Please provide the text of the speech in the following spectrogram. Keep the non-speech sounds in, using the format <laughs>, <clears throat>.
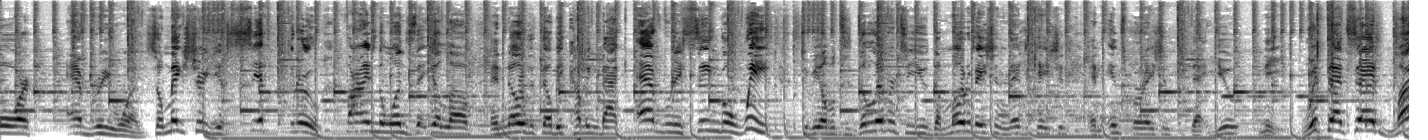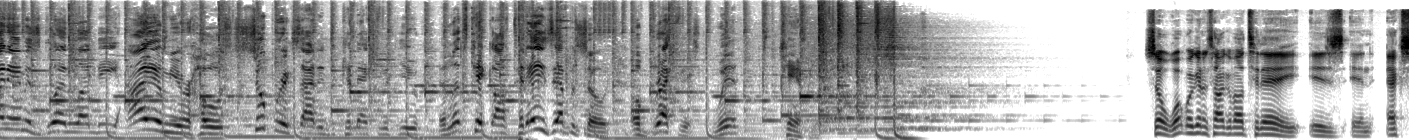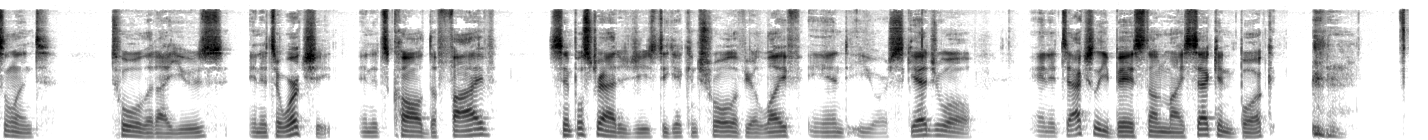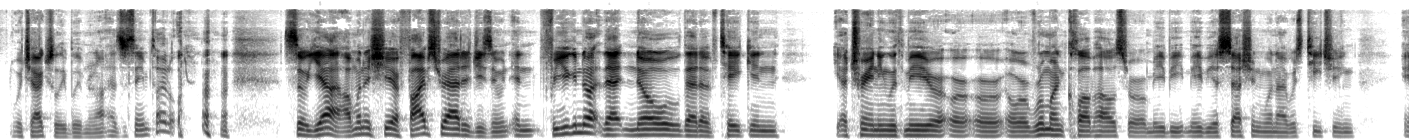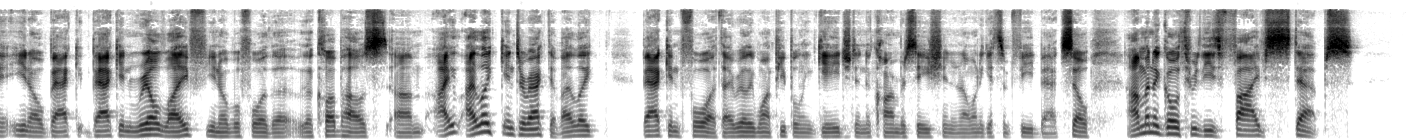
for everyone. So make sure you sift through, find the ones that you love, and know that they'll be coming back every single week to be able to deliver to you the motivation and education and inspiration that you need. With that said, my name is Glenn Lundy. I am your host, super excited to connect with you, and let's kick off today's episode of Breakfast with Champions. So, what we're going to talk about today is an excellent tool that I use, and it's a worksheet, and it's called the five simple strategies to get control of your life and your schedule. And it's actually based on my second book, <clears throat> which actually, believe it or not, has the same title. <laughs> so, yeah, I'm going to share five strategies. And, and for you that know that have taken a training with me or, or, or, or a room on Clubhouse or maybe maybe a session when I was teaching you know back back in real life you know before the the clubhouse um, I, I like interactive. I like back and forth. I really want people engaged in the conversation and i want to get some feedback. So i'm going to go through these five steps.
